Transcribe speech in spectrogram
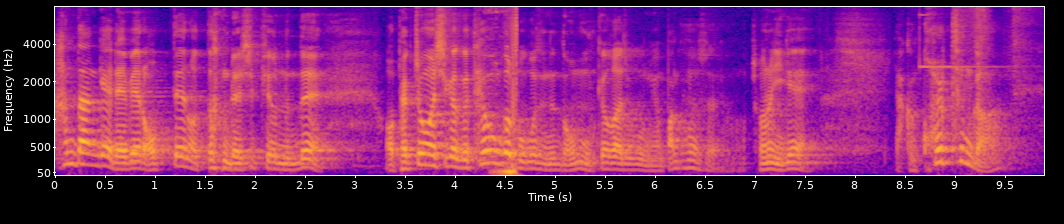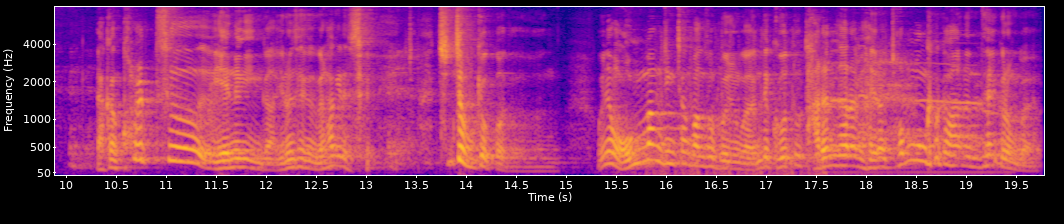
한 단계 레벨 업된 어떤 레시피였는데 어, 백종원 씨가 그 태운 걸 보고 있는데 너무 웃겨가지고 그냥 빵 터졌어요. 저는 이게 약간 컬트인가? 약간 컬트 예능인가? 이런 생각을 하게 됐어요. 진짜 웃겼거든. 왜냐면 엉망진창 방송 보여준 거야. 근데 그것도 다른 사람이 아니라 전문가가 하는데 그런 거예요.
